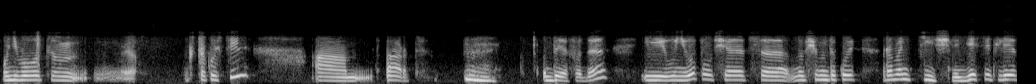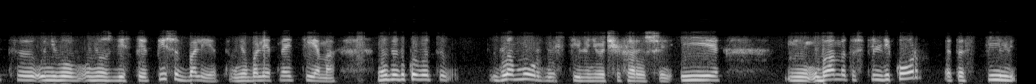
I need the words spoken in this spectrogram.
У него вот э, такой стиль, а, арт, дефа, да, и у него получается, в общем, он такой романтичный. 10 лет э, у него, у него уже 10 лет пишет балет, у него балетная тема. Ну, это такой вот гламурный стиль у него очень хороший. И вам это стиль декор, это стиль,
